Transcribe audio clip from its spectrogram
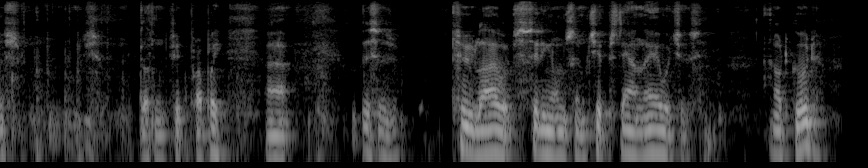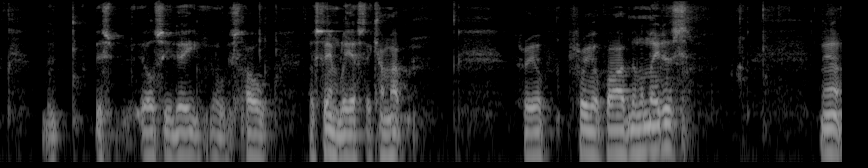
this doesn't fit properly. Uh, this is too low, it's sitting on some chips down there which is not good. This LCD, or this whole assembly has to come up three or, three or five millimetres. Now,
